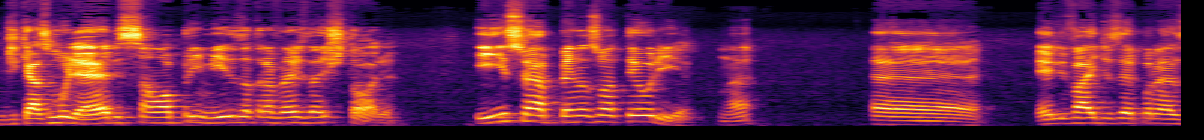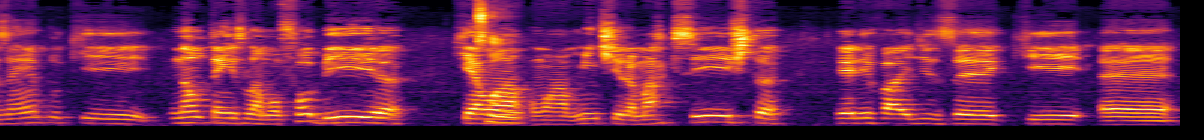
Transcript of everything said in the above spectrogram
de que as mulheres são oprimidas através da história. E isso é apenas uma teoria, né? É, ele vai dizer, por exemplo, que não tem islamofobia, que é uma, uma, mentira marxista. Ele vai dizer que é,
